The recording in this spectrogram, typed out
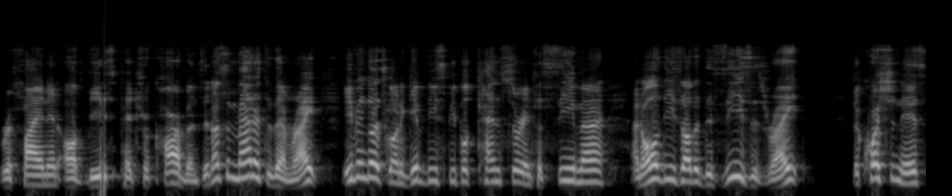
refining of these petrocarbons. It doesn't matter to them, right? Even though it's going to give these people cancer, emphysema, and all these other diseases, right? The question is,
